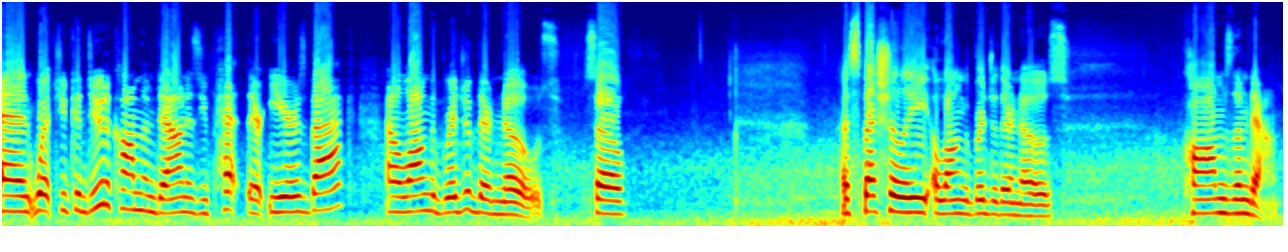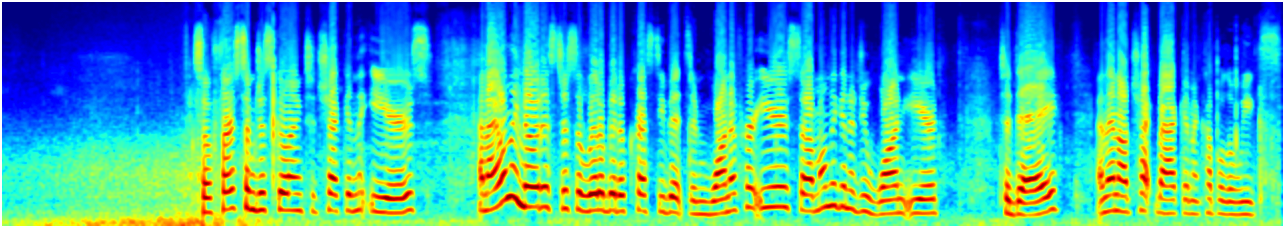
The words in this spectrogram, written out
And what you can do to calm them down is you pet their ears back and along the bridge of their nose. So, especially along the bridge of their nose, calms them down. So first I'm just going to check in the ears. And I only noticed just a little bit of crusty bits in one of her ears, so I'm only going to do one ear today. And then I'll check back in a couple of weeks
